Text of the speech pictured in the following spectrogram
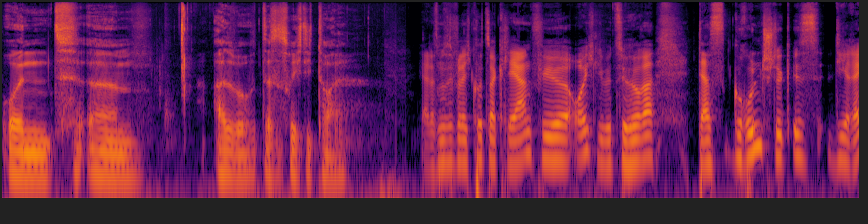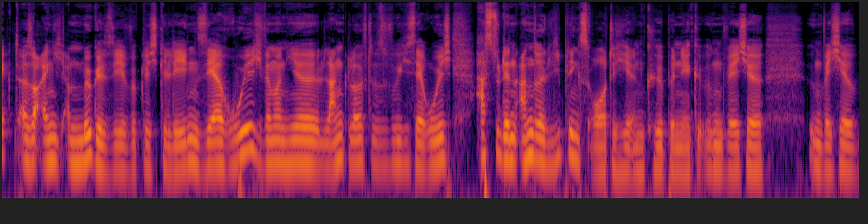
Und ähm, also das ist richtig toll. Ja, das muss ich vielleicht kurz erklären für euch, liebe Zuhörer. Das Grundstück ist direkt, also eigentlich am Müggelsee wirklich gelegen, sehr ruhig. Wenn man hier langläuft, ist es wirklich sehr ruhig. Hast du denn andere Lieblingsorte hier in Köpenick? Irgendwelche, irgendwelche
